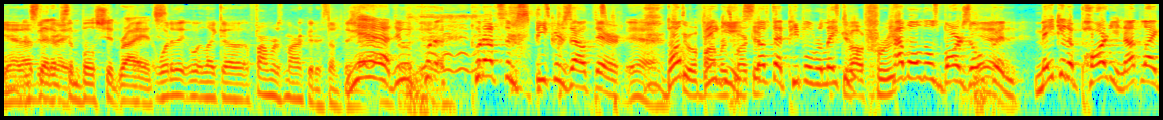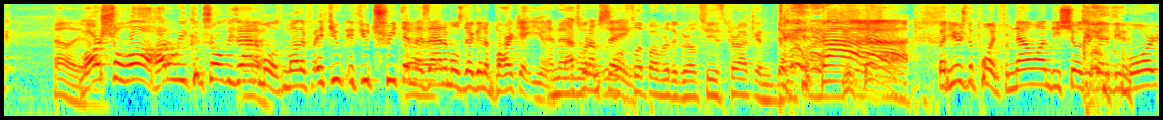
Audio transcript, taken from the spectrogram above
Yeah, instead of some bullshit riots. What are they what, like a farmers market or something? Yeah, dude, put put out some speakers out there. Yeah. Bump do a farmer's Biggie, market. stuff that people relate give to. out fruit. Have all those bars open. Yeah. Make it a party, not like Hell yeah. martial law. How do we control these animals, motherfucker? If you if you treat them Yeah. as animals, they're gonna bark at you. And then That's we'll, what I'm saying. We'll flip over the grilled cheese truck and dance on it. Ah. But here's the point. From now on, these shows are going to be more,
